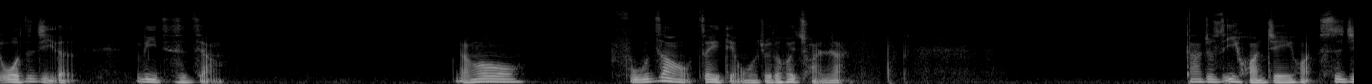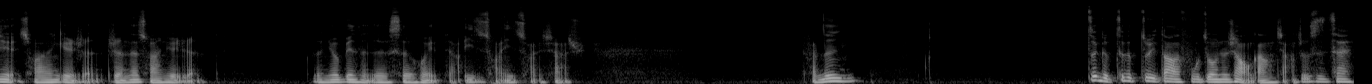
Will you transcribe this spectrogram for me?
我自己的例子是这样。然后浮躁这一点，我觉得会传染。它就是一环接一环，世界传染给人，人再传染给人，人就变成这个社会这样一直传，一直传下去。反正，这个这个最大的副作用，就像我刚刚讲，就是在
